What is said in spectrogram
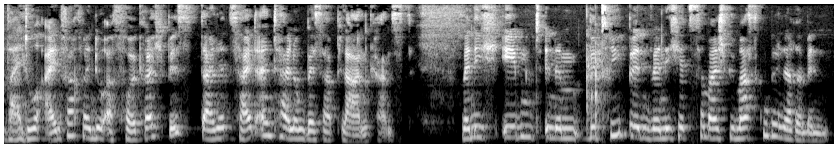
Weil du einfach, wenn du erfolgreich bist, deine Zeiteinteilung besser planen kannst. Wenn ich eben in einem Betrieb bin, wenn ich jetzt zum Beispiel Maskenbildnerin bin,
